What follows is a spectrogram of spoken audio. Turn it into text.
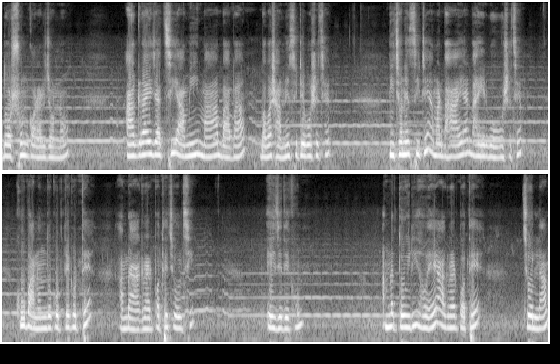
দর্শন করার জন্য। আগ্রায় যাচ্ছি আমি, মা, বাবা বাবা সামনের সিটে বসেছে। পিছনের সিটে আমার ভাই আর ভাইয়ের বউ বসেছে। খুব আনন্দ করতে করতে আমরা আগ্রার পথে চলছি। এই যে দেখুন, আমরা তৈরি হয়ে আগ্রার পথে চললাম।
